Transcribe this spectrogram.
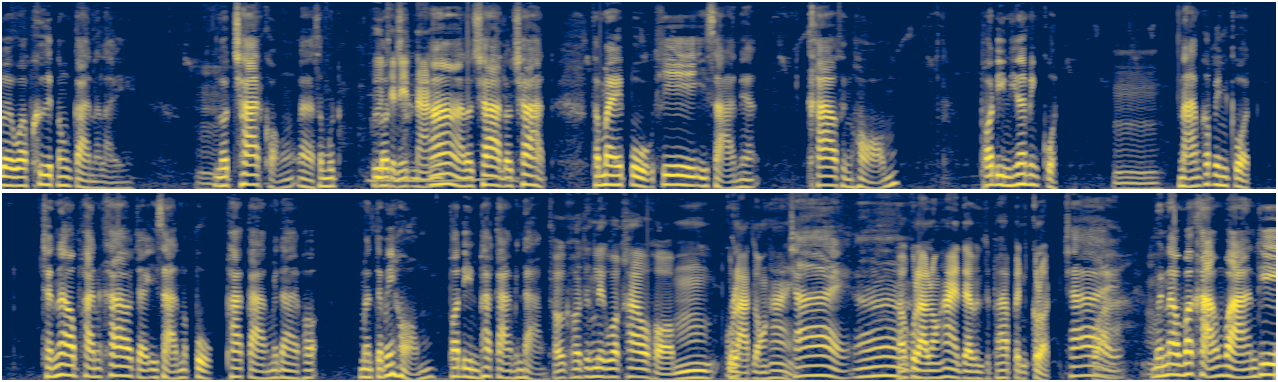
ด้วยว่าพืชต้องการอะไร อืม รสชาติของอ่าสมมติพืชรสชนิดนั้น อ่ารสชาติรสชาติทำไมปลูกที่อีสานเนี่ย ข้าวถึงหอม เพราะดินที่นั่นเป็นกรดอืมน้ำก็เป็นกรดฉันเอาพันธุ์ข้าวจากอีสานมาปลูกภาคกลางไม่ได้ เพราะ มันจะไม่หอมเพราะดินภาคกลางเป็นด่างเขาเขาถึงเรียกว่าข้าวหอมกุหลาบร้องไห้ใช่อ่าเขากุหลาบร้องไห้แต่เป็นสภาพเป็นกรดใช่กว่าเหมือนเอามะขามหวานที่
